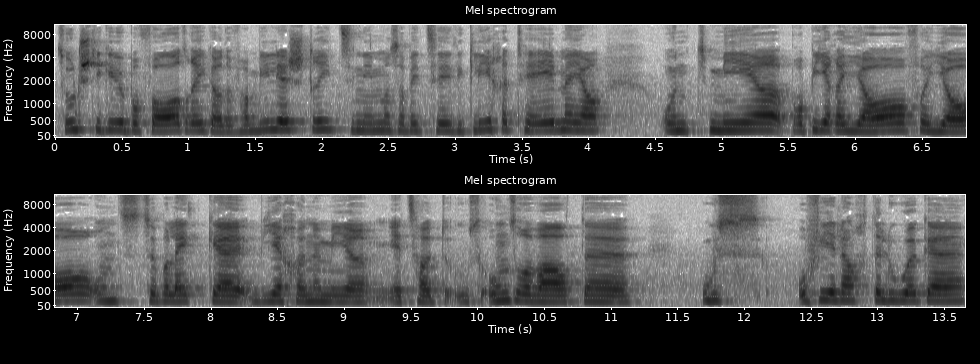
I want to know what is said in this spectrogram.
sonstige Überforderung oder Familienstreit sind immer so ein bisschen die gleichen Themen. Ja. Und wir probieren Jahr für Jahr uns zu überlegen, wie können wir jetzt halt aus unserer Warte aus auf Weihnachten schauen,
